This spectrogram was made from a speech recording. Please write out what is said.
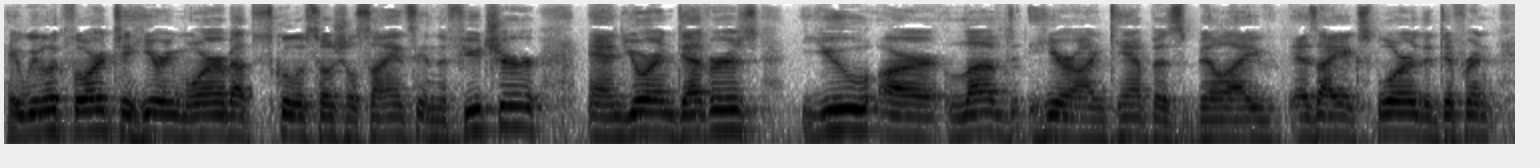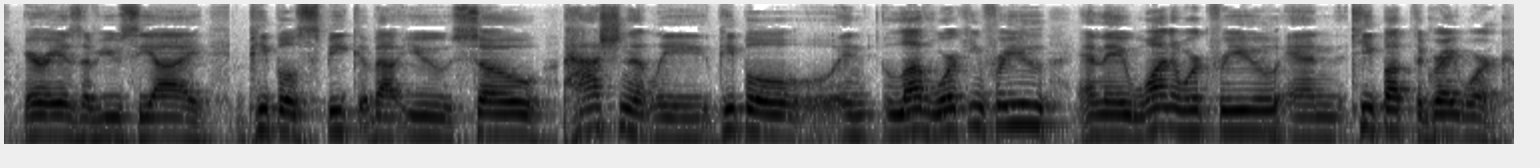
Hey, we look forward to hearing more about the School of Social Science in the future and your endeavors you are loved here on campus, Bill. I, as I explore the different areas of UCI, people speak about you so passionately. People in, love working for you, and they want to work for you. And keep up the great work.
